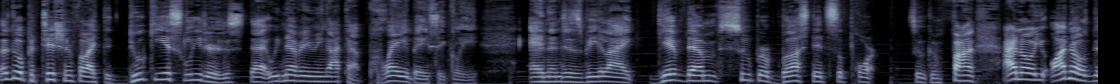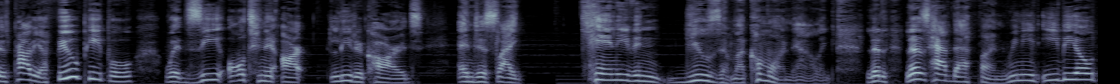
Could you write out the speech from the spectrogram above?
Let's do a petition for like the dukiest leaders that we never even got to play, basically, and then just be like, give them super busted support so we can find. I know you. I know there's probably a few people with Z alternate art leader cards and just like can't even use them. Like, come on now. Like, let, let's have that fun. We need EBO2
